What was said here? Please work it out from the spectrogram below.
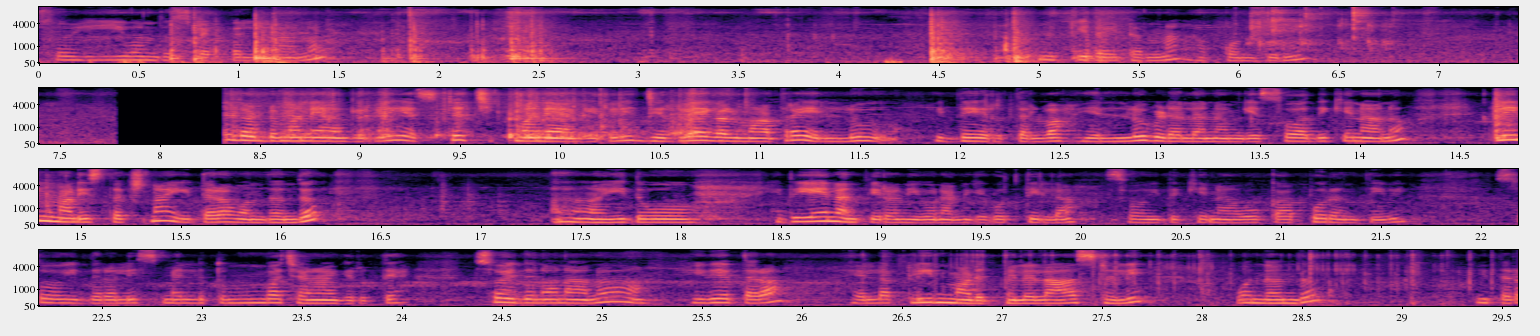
ಸೊ ಈ ಒಂದು ಸ್ಟೆಪ್ಪಲ್ಲಿ ನಾನು ಮಿಕ್ಕಿದ ಐಟಮ್ನ ಹಾಕ್ಕೊತೀನಿ ದೊಡ್ಡ ಮನೆ ಆಗಿರಲಿ ಎಷ್ಟೇ ಚಿಕ್ಕ ಮನೆ ಆಗಿರಲಿ, ಜಿರಳೆಗಳು ಮಾತ್ರ ಎಲ್ಲೂ ಇದ್ದೇ ಇರುತ್ತಲ್ವ? ಎಲ್ಲೂ ಬಿಡಲ್ಲ ನಮಗೆ. ಸೊ ಅದಕ್ಕೆ ನಾನು ಕ್ಲೀನ್ ಮಾಡಿದ ತಕ್ಷಣ ಈ ಥರ ಒಂದೊಂದು ಇದು ಇದು ಏನಂತೀರ ನೀವು ನನಗೆ ಗೊತ್ತಿಲ್ಲ. ಸೊ ಇದಕ್ಕೆ ನಾವು ಕಾಪೂರ್ ಅಂತೀವಿ. ಸೊ ಇದರಲ್ಲಿ ಸ್ಮೆಲ್ ತುಂಬ ಚೆನ್ನಾಗಿರುತ್ತೆ. ಸೊ ಇದನ್ನು ನಾನು ಇದೇ ಥರ ಎಲ್ಲ ಕ್ಲೀನ್ ಮಾಡಿದ್ಮೇಲೆ ಲಾಸ್ಟಲ್ಲಿ ಒಂದೊಂದು ಈ ಥರ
